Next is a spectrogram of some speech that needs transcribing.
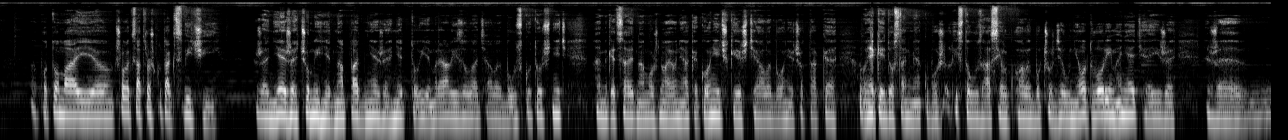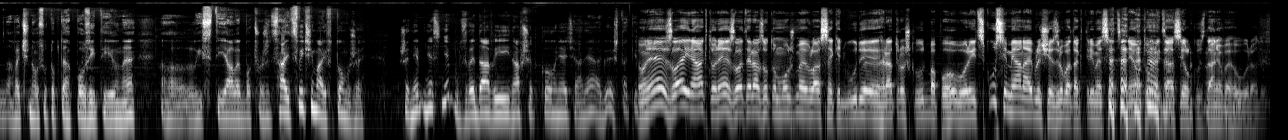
potom aj človek sa trošku tak cvičí že nie, že čo mi hneď napadne, že hneď to idem realizovať alebo uskutočniť, najmä keď sa jedná možno aj o nejaké koničky ešte alebo o niečo také, alebo niekedy dostanem nejakú listovú zásielku alebo čo, že ju neotvorím hneď, hej, že, že väčšinou sú to teda pozitívne listy alebo čo, že sa aj cvičím aj v tom, že že ne, ne, nebuď zvedavý na všetko hneď a nejak, vieš, taký... To nie je zle inak, to nie je zle, teraz o tom môžeme vlastne, keď bude hrať trošku hudba, pohovoriť. Skúsim ja najbližšie zhruba tak 3 mesiace neotvoriť zásielku z daňového úradu.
